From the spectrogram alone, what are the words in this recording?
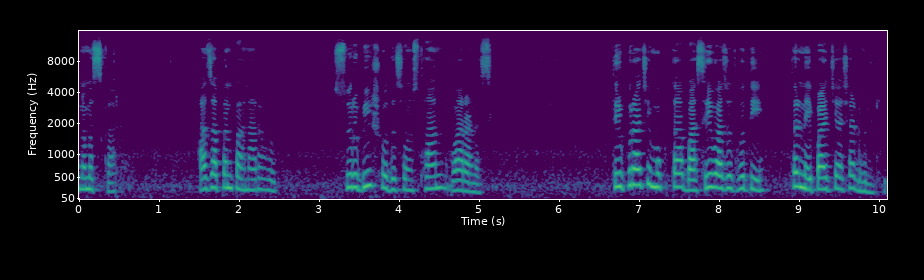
नमस्कार. आज आपण पाहणार आहोत सुरभी शोधसंस्थान वाराणसी. त्रिपुराची मुक्ता बासरी वाजवत होती तर नेपाळची अशा ढोलकी.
